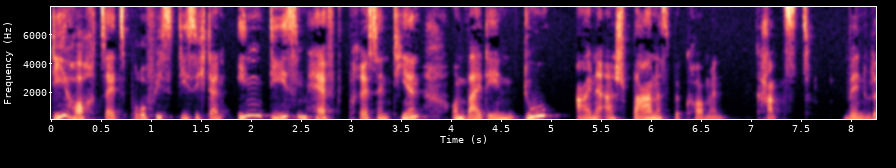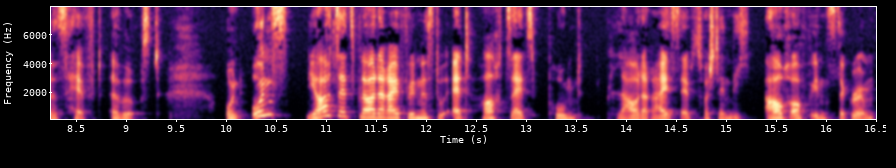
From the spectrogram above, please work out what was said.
die Hochzeitsprofis, die sich dann in diesem Heft präsentieren und bei denen du eine Ersparnis bekommen kannst, wenn du das Heft erwirbst. Und uns, die Hochzeitsplauderei, findest du at hochzeits.plauderei, selbstverständlich auch auf Instagram.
